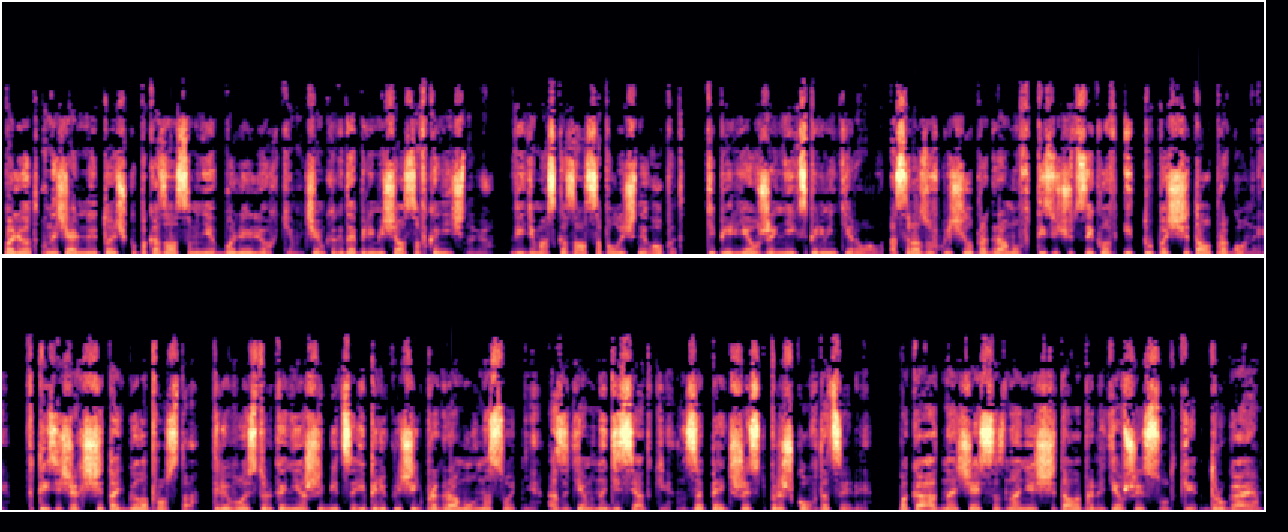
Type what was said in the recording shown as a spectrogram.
Полет в начальную точку показался мне более легким, чем когда перемещался в конечную. Видимо, сказался полученный опыт. Теперь я уже не экспериментировал, а сразу включил программу в тысячу циклов и тупо считал прогоны. В тысячах считать было просто. Требовалось только не ошибиться и переключить программу на сотни, а затем на десятки, за 5-6 прыжков до цели. Пока одна часть сознания считала пролетевшие сутки, другая,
